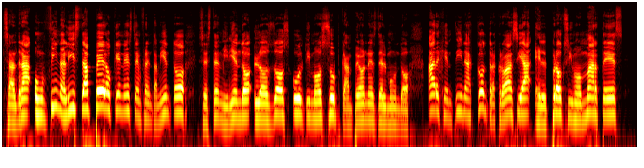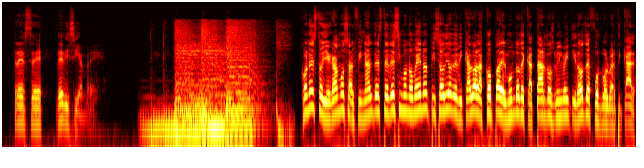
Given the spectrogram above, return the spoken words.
saldrá un finalista, pero que en este enfrentamiento se estén midiendo los dos últimos subcampeones del mundo. Argentina contra Croacia el próximo martes 13 de diciembre. Con esto llegamos al final de este décimo noveno episodio dedicado a la Copa del Mundo de Qatar 2022 de fútbol vertical.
